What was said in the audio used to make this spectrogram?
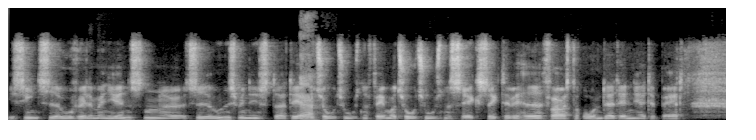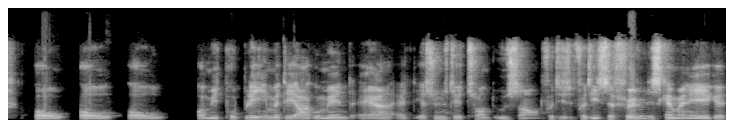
i sin tid af Uffe Ellemann Jensen, øh, tidligere udenrigsminister, der ja. i 2005 og 2006, ikke, da vi havde første runde af den her debat. Og, og, og, og mit problem med det argument er, at jeg synes, det er et tomt udsagn, fordi, fordi selvfølgelig skal man ikke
